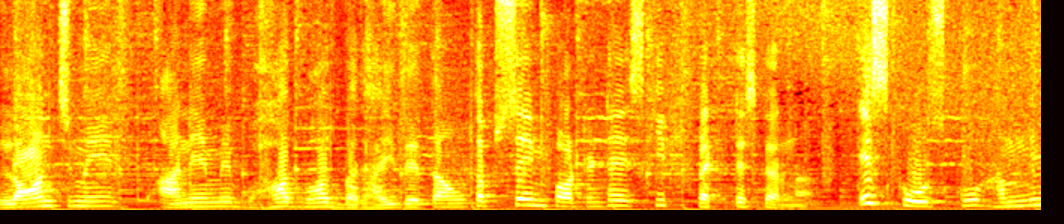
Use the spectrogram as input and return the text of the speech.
लॉन्च में आने में बहुत बहुत बधाई देता हूँ। सबसे इंपॉर्टेंट है इसकी प्रैक्टिस करना। इस कोर्स को हमने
